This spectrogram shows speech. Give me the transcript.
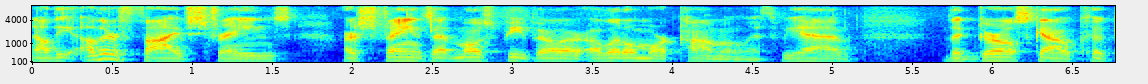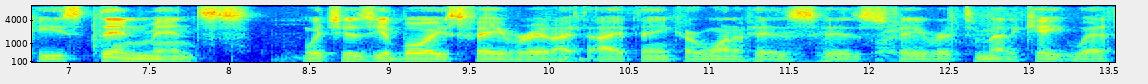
Now the other five strains are strains that most people are a little more common with. We have the Girl Scout cookies, Thin Mints, which is your boy's favorite, I, th- I think, or one of his his favorite to medicate with.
